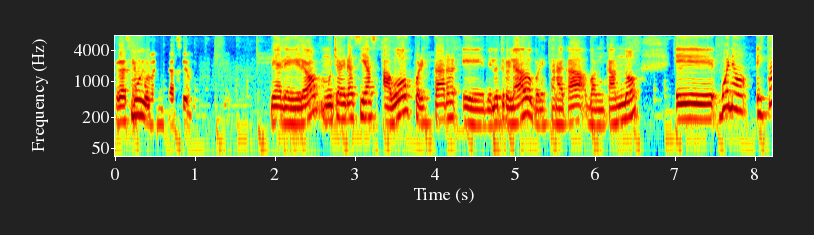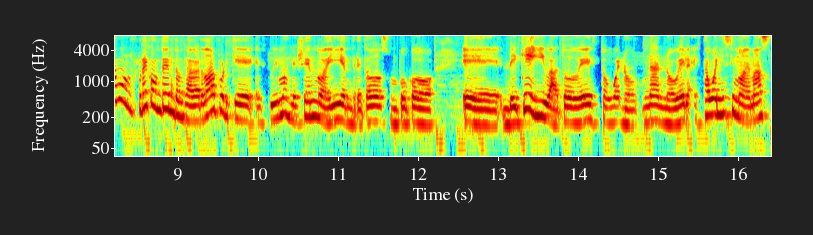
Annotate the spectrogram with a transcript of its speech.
Gracias Muy por la invitación. Me alegro. Muchas gracias a vos por estar eh, del otro lado, por estar acá bancando. Eh, bueno, estamos re contentos, la verdad, porque estuvimos leyendo ahí entre todos un poco eh, de qué iba todo esto. Bueno, una novela. Está buenísimo además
